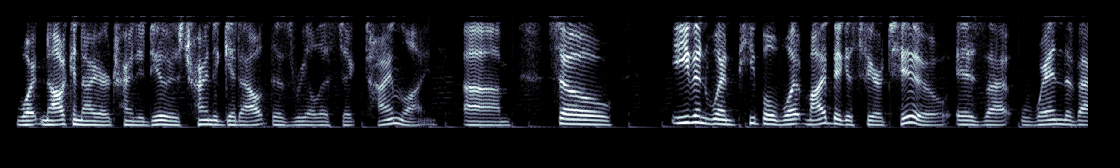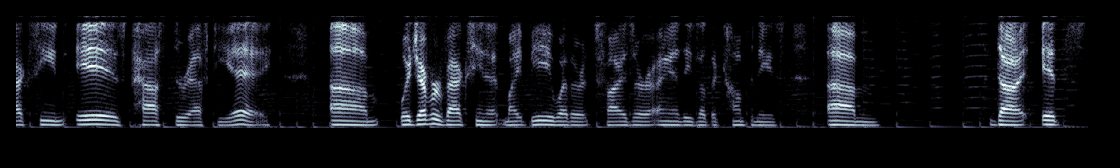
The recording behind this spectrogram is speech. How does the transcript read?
what knock and i are trying to do is trying to get out this realistic timeline um, so even when people what my biggest fear too is that when the vaccine is passed through fda um, whichever vaccine it might be whether it's pfizer or any of these other companies um, that it's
